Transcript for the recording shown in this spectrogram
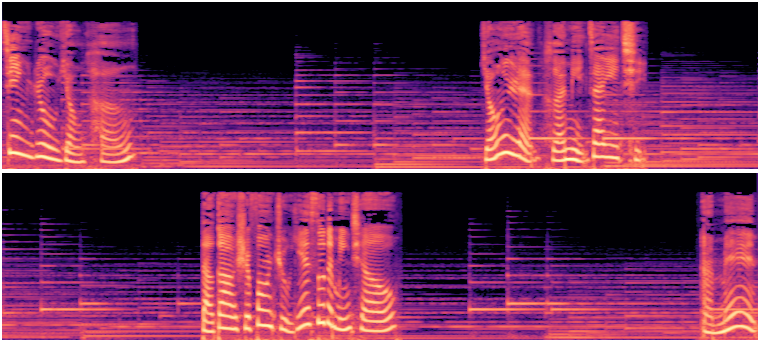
进入永恒。永远和你在一起。祷告是奉主耶稣的名求，阿门。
